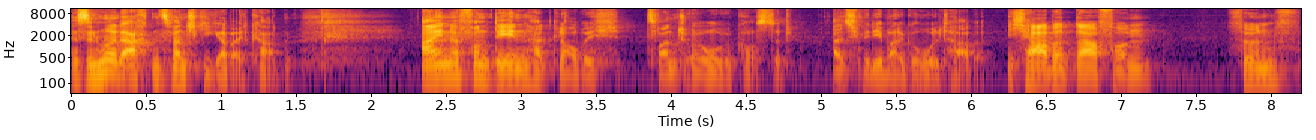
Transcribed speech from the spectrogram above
Das sind 128 GB Karten. Eine von denen hat, glaube ich, 20 Euro gekostet, als ich mir die mal geholt habe. Ich habe davon fünf,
